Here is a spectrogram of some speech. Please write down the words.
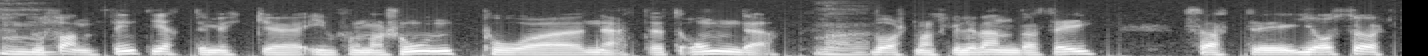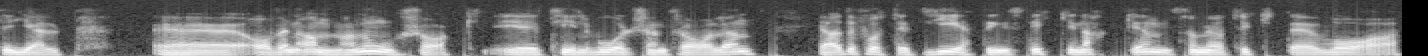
Mm. Då fanns det inte jättemycket information på nätet om det. Nej. Vart man skulle vända sig. Så att eh, jag sökte hjälp eh, av en annan orsak eh, till vårdcentralen. Jag hade fått ett getingstick i nacken som jag tyckte var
